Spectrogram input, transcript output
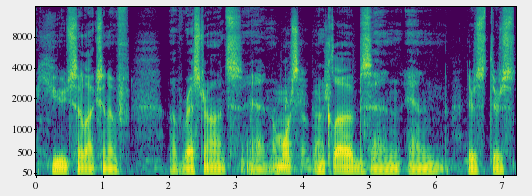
huge selection of of restaurants and, No more so, and clubs and and there's there's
